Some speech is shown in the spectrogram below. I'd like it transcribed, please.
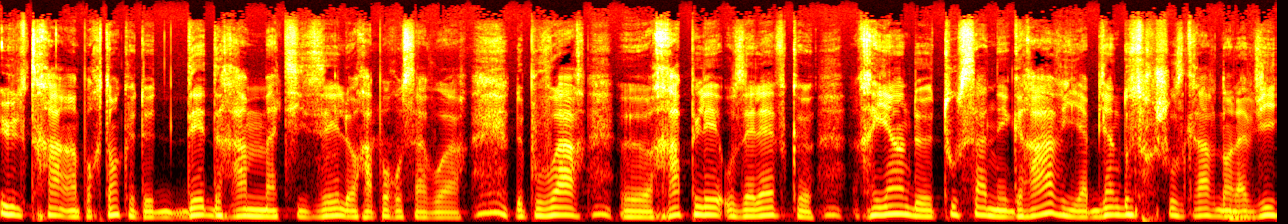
ultra important que de dédramatiser le rapport au savoir, de pouvoir euh, rappeler aux élèves que rien de tout ça n'est grave, il y a bien d'autres choses graves dans la vie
